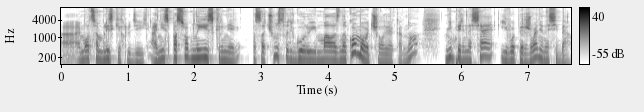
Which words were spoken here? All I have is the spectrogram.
эмоциям близких людей. Они способны искренне посочувствовать горю и малознакомого человека, но не перенося его переживания на себя.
